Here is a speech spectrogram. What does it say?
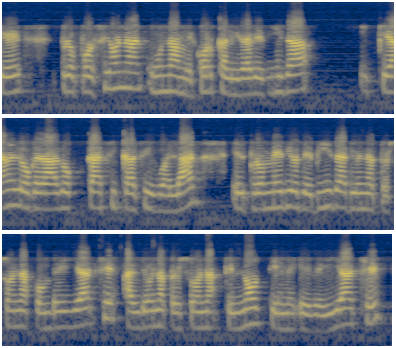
que proporcionan una mejor calidad de vida y que han logrado casi casi igualar el promedio de vida de una persona con VIH al de una persona que no tiene VIH.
